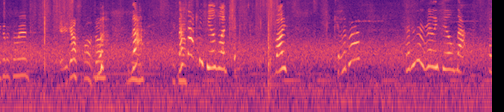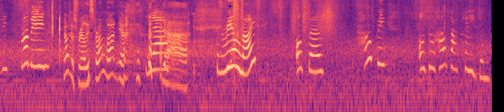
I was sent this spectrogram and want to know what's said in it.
You're gonna come in. There you go. Well done. That mm-hmm. that actually feels like five kilograms. That doesn't really feel that heavy. Robin. You're just really strong, aren't you? Yeah. yeah. It's real nice. Also, how big? Also, how fast can he jump?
